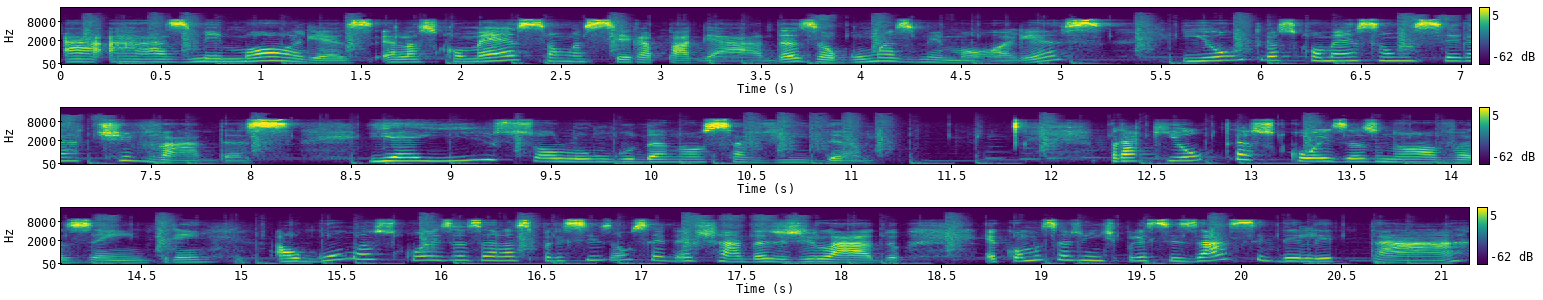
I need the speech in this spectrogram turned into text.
a, as memórias elas começam a ser apagadas, algumas memórias, e outras começam a ser ativadas. E é isso ao longo da nossa vida. Para que outras coisas novas entrem, algumas coisas elas precisam ser deixadas de lado. É como se a gente precisasse deletar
